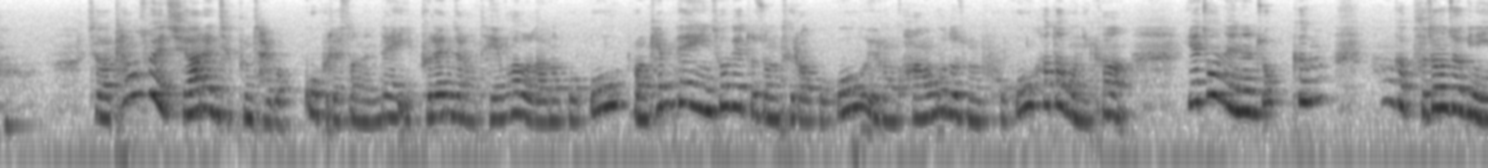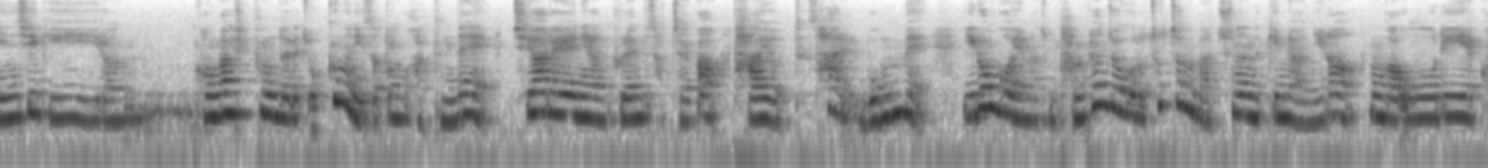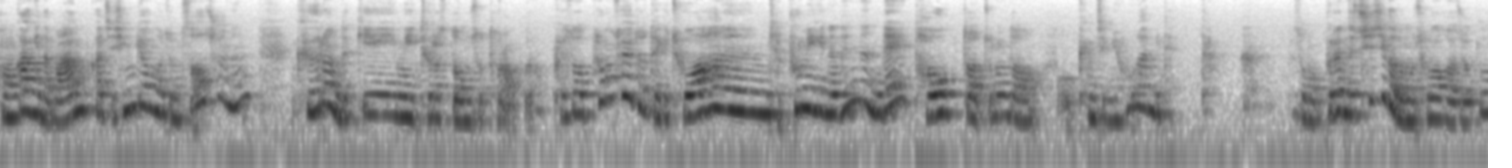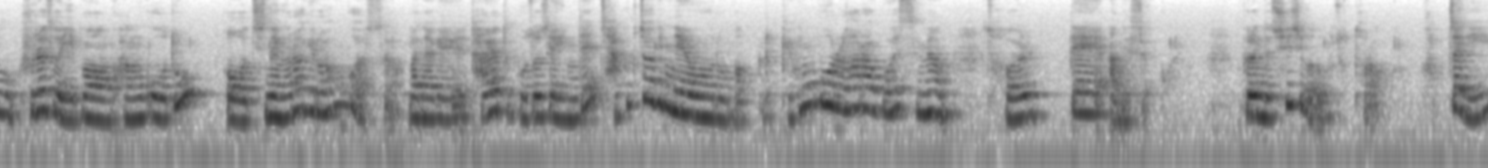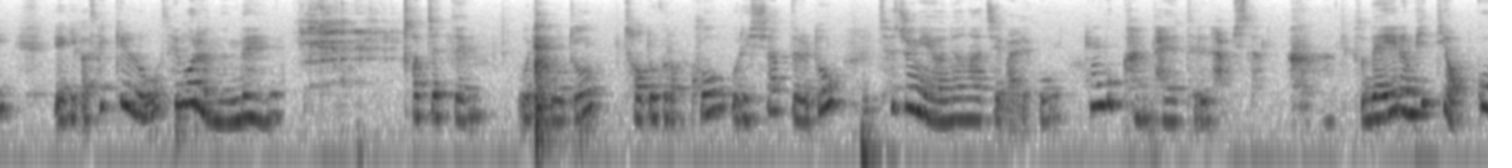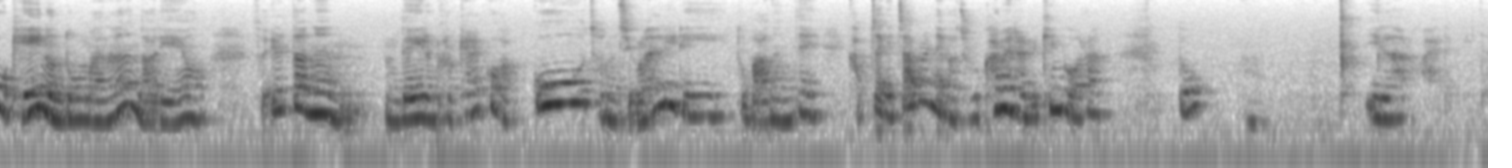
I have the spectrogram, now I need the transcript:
제가 평소에 GRN 제품 잘 먹고 그랬었는데 이 브랜드랑 대화도 나눠보고 이런 캠페인 소개도 좀 들어보고 이런 광고도 좀 보고 하다 보니까 예전에는 조금 뭔가 부정적인 인식이 이런 건강식품들에 조금은 있었던 것 같은데 GRN이라는 브랜드 자체가 다이어트, 살, 몸매 이런 거에만 좀 단편적으로 초점을 맞추는 느낌이 아니라 뭔가 우리의 건강이나 마음까지 신경을 좀 써주는 그런 느낌이 들어서 너무 좋더라고요. 그래서 평소에도 되게 좋아하는 제품이기는 했는데 더욱더 좀 더 굉장히 호감이 됐다. 그래서 브랜드 취지가 너무 좋아가지고 그래서 이번 광고도 어, 진행을 하기로 한 거였어요. 만약에 다이어트 보조제인데 자극적인 내용으로 막 이렇게 홍보를 하라고 했으면 절대 안 했을 거예요. 브랜드 취지가 너무 좋더라고요. 갑자기 얘기가 새길로 새버렸는데 어쨌든 우리 모두 저도 그렇고 우리 씨앗들도 체중에 연연하지 말고 행복한 다이어트를 합시다. 그래서 내일은 PT 없고 개인 운동만 하는 날이에요. 그래서 일단은 음, 내일은 그렇게 할 것 같고 저는 지금 할 일이 또 많은데 갑자기 짬을 내가지고 카메라를 킨 거라 또 음, 일을 하러 가야 됩니다.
